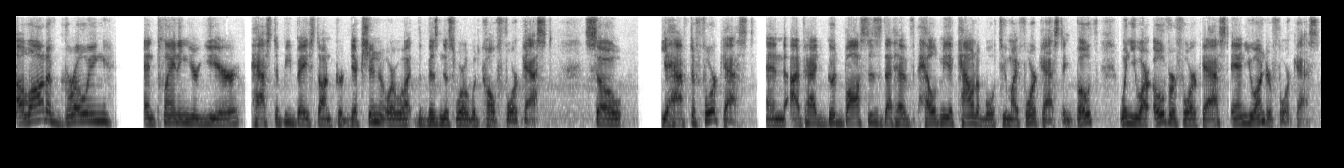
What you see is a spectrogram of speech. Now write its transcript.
A lot of growing and planning your year has to be based on prediction or what the business world would call forecast. So you have to forecast. And I've had good bosses that have held me accountable to my forecasting, both when you are over forecast and you under forecast,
